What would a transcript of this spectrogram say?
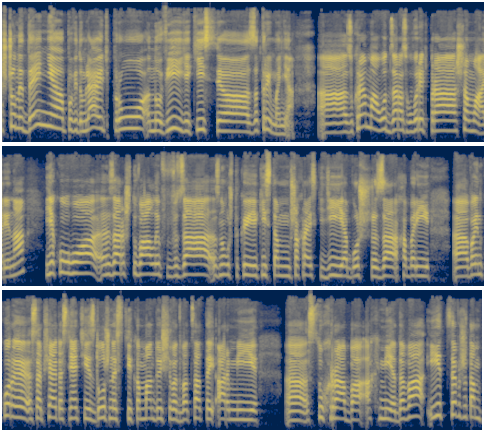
щонедень повідомляють про нові якісь затримання. Зокрема, от зараз говорять про Шамаріна, якого е, заарештували за знову ж таки якісь там шахрайські дії або ж за хабарі. А, Военкоры сообщают о снятті з должності командуючого 20-ї армії е, Сухраба Ахмедова. І це вже там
